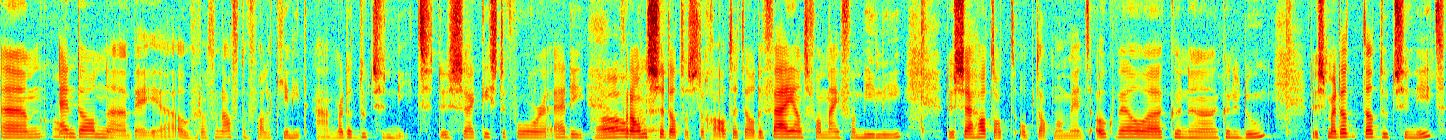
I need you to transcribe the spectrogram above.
Um, oh. En dan uh, ben je overal vanaf, dan val ik je niet aan. Maar dat doet ze niet. Dus zij kiest ervoor, hè, die oh, Fransen, okay. dat was toch altijd al de vijand van mijn familie. Dus zij had dat op dat moment ook wel uh, kunnen, kunnen doen. Dus, maar dat, dat doet ze niet.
